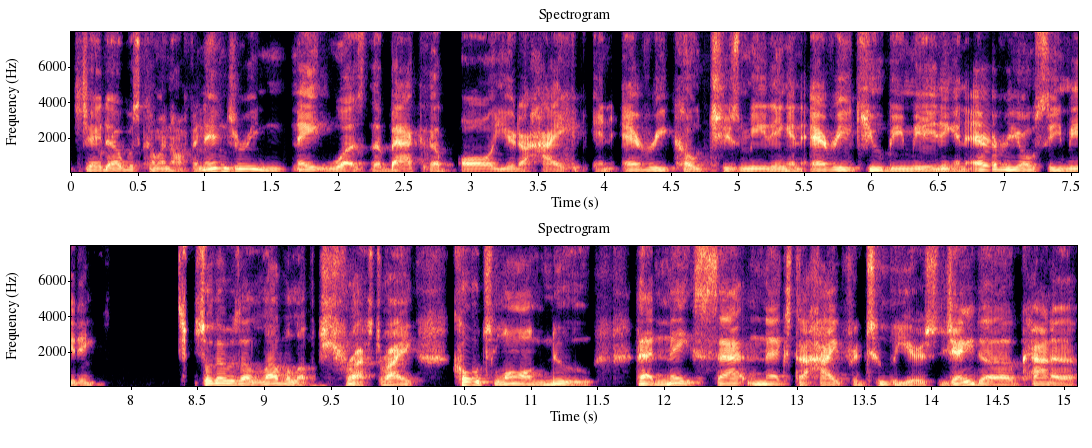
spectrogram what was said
J Dub was coming off an injury. Nate was the backup all year to hype in every coaches meeting and every QB meeting and every OC meeting. So there was a level of trust, right? Coach Long knew that Nate sat next to hype for two years. J Dub kind of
